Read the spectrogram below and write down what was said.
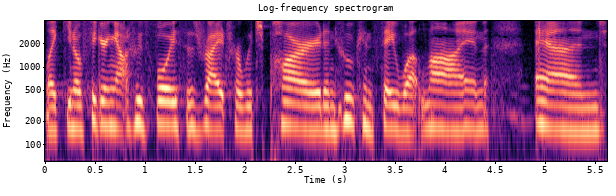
like you know figuring out whose voice is right for which part and who can say what line. And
